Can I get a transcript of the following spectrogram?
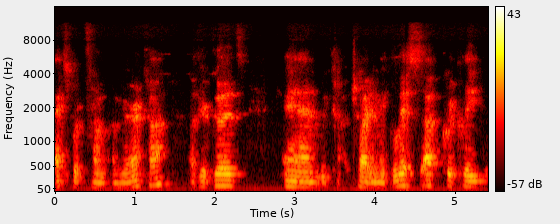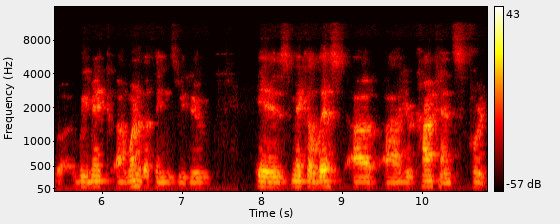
export from America of your goods, and we try to make lists up quickly. We make uh, one of the things we do is make a list of uh, your contents for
